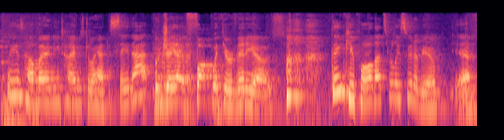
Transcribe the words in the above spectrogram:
Please, how many times do I have to say that? But Jade, I fuck with your videos. Thank you, Paul, that's really sweet of you. Yeah.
